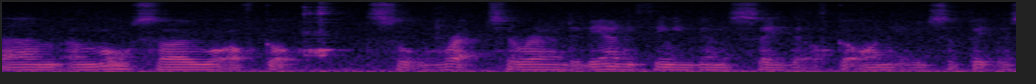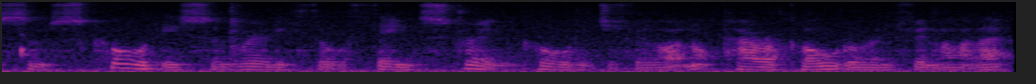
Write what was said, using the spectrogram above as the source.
Um, and also what I've got sort of wrapped around it. The only thing you're going to see that I've got on here is a bit of some cordage, some really sort of thin string cordage if you like, not paracord or anything like that.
